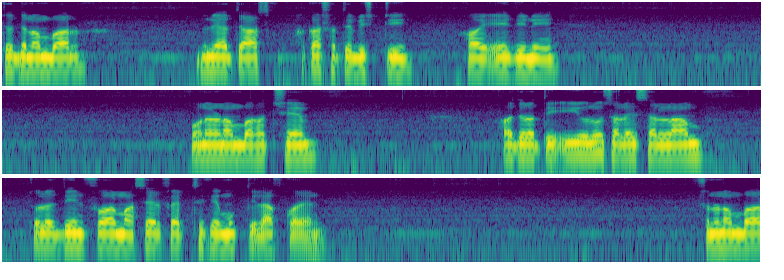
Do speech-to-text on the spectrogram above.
চোদ্দ নম্বর, দুনিয়াতে আকাশ হতে বৃষ্টি হয় এই দিনে। পনেরো নম্বর হচ্ছে হজরত ইউনুস আলাইসাল্লাম চল্লিশ দিন পর মাছের পেট থেকে মুক্তি লাভ করেন। ষোলো নম্বর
